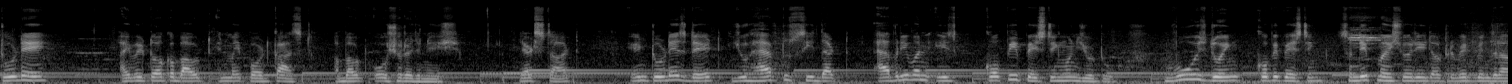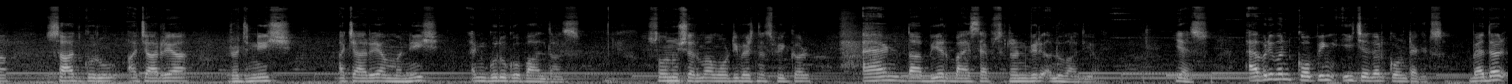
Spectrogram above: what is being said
Today, I will talk about in my podcast about Osho Rajneesh. Let's start. In today's date, you have to see that everyone is copy pasting on YouTube. Who is doing copy pasting? Sandeep Maheshwari, Dr. Vik Bindra, Sadhguru, Acharya Rajneesh, Acharya Manish, and Guru Gopal Das. Sonu Sharma, motivational speaker, and the beer biceps Ranveer Allahbadia. Yes, everyone copying each other contacts whether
